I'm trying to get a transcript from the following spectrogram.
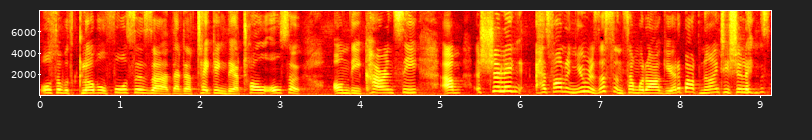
also with global forces uh, that are taking their toll also on the currency. Um, a shilling has found a new resistance, some would argue, at about 90 shillings.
